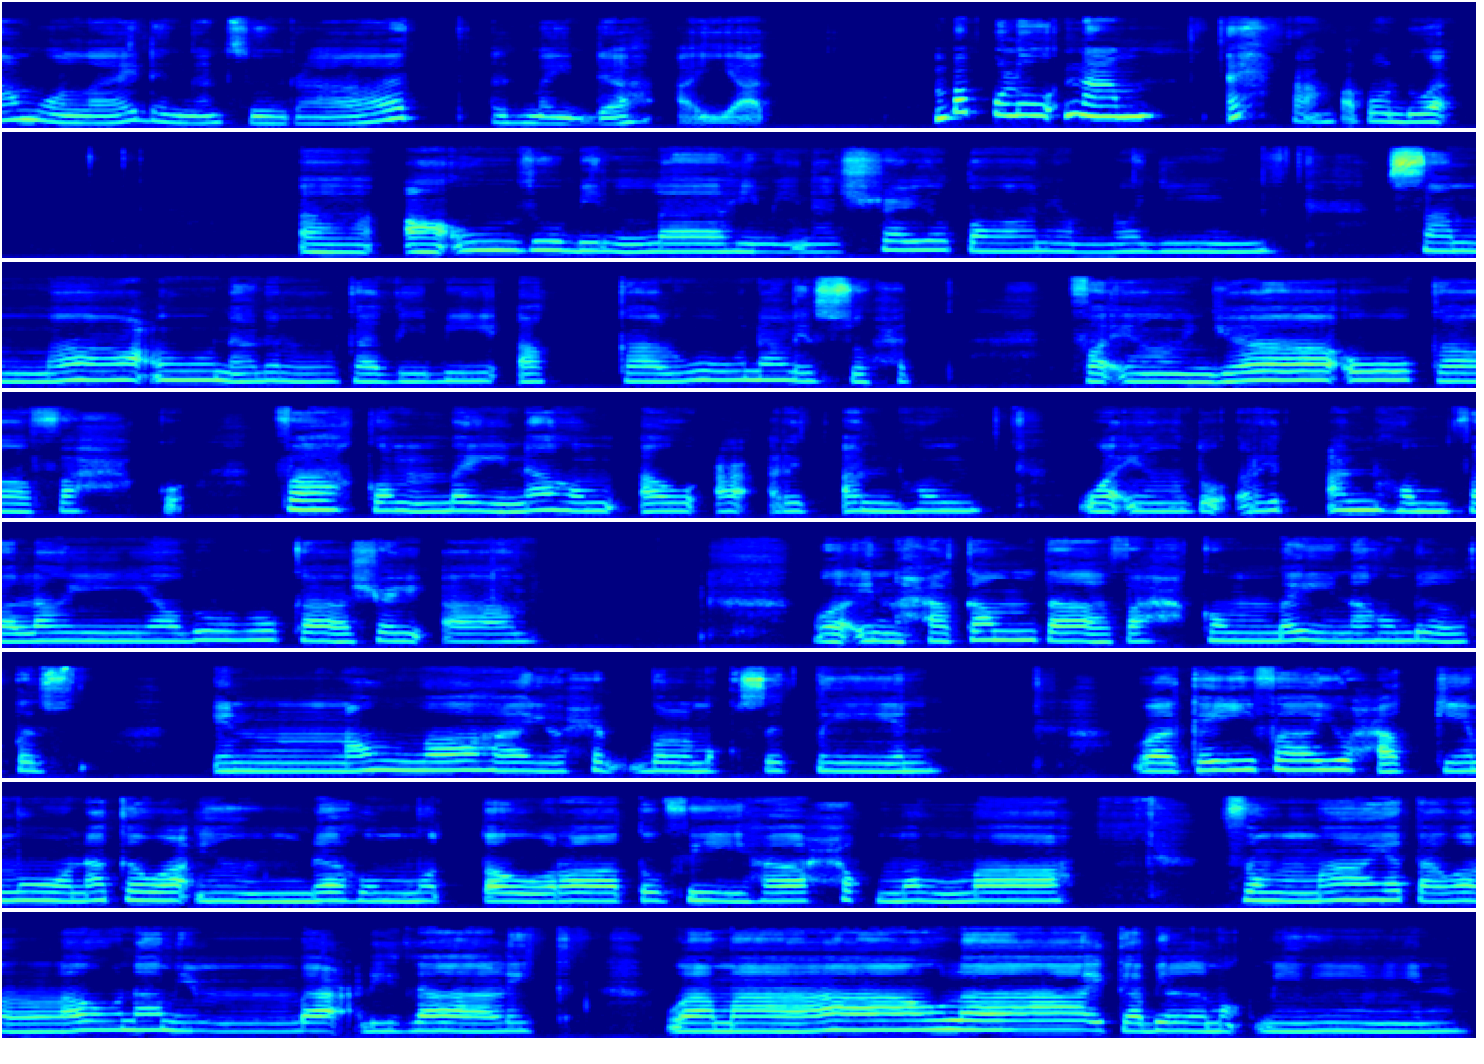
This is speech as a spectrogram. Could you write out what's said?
kita mulai dengan surat Al-Maidah ayat 46. Eh, 42. Uh, A'udzu billahi minasyaitonir rajim. Sama'una lil kadhibi akaluna lis-suhd. Fa in ja'uka fahkum bainahum aw a'rid anhum وإن تؤرد عنهم فلن يضرك شيئا وإن حكمت فاحكم بينهم بالقسط إن الله يحب المقسطين وكيف يحكمونك وعندهم التوراة فيها حكم الله ثم يتولون من بعد ذلك وما أولئك بالمؤمنين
